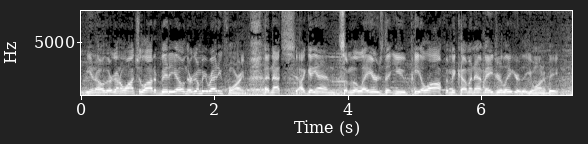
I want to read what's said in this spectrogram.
to, you know, they're going to watch a lot of video and they're going to be ready for him. And that's again some of the layers that you peel off and becoming that major leaguer that you want to be.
